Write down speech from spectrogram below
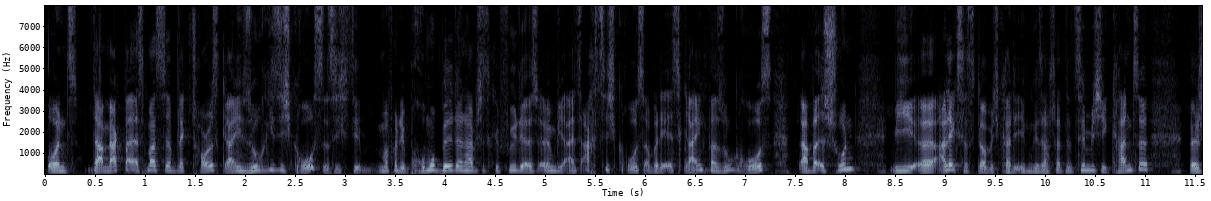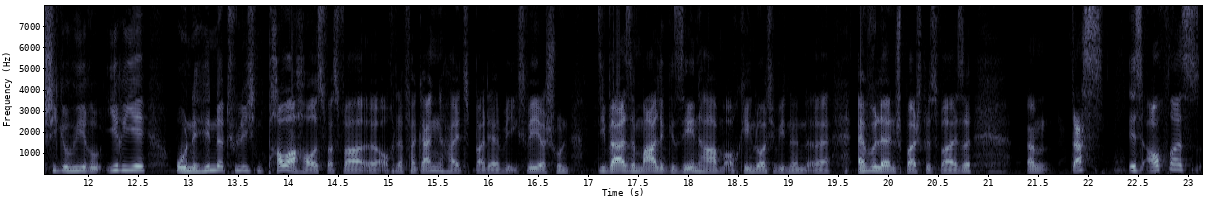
Und da merkt man erstmal, dass der Black Taurus gar nicht so riesig groß ist. Ich, immer von den Promo-Bildern habe ich das Gefühl, der ist irgendwie 1,80 groß, aber der ist gar nicht mal so groß. Aber ist schon, wie äh, Alex das, glaube ich, gerade eben gesagt hat, eine ziemliche Kante. Äh, Shigeru Irie ohnehin natürlich ein Powerhouse, was wir äh, auch in der Vergangenheit bei der WXW ja schon diverse Male gesehen haben, auch gegen Leute wie einen äh, Avalanche beispielsweise. Ähm, das ist auch was,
